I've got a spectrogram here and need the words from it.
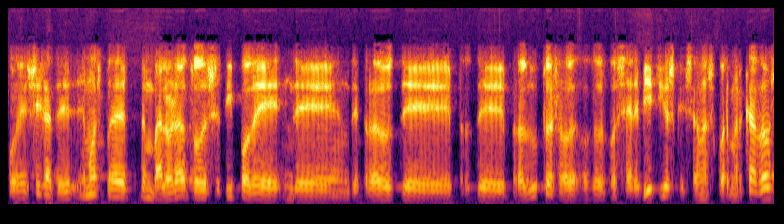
Pues fíjate, hemos eh, valorado todo ese tipo de, de, productos o, servicios que en los supermercados.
